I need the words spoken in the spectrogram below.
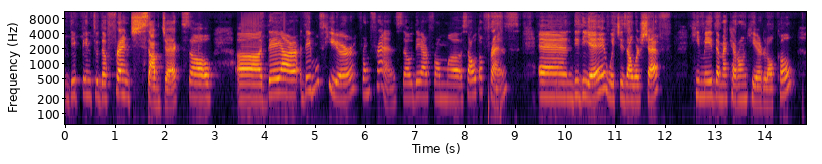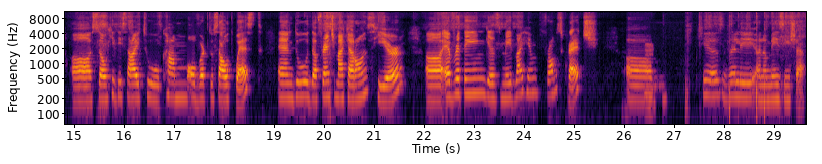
deep into the French subject. So uh, they are they moved here from France. So they are from uh, south of France, and Didier, which is our chef, he made the macaron here local. Uh, so he decided to come over to Southwest and do the French macarons here. Uh, everything is made by him from scratch. Um. He is really an amazing chef.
